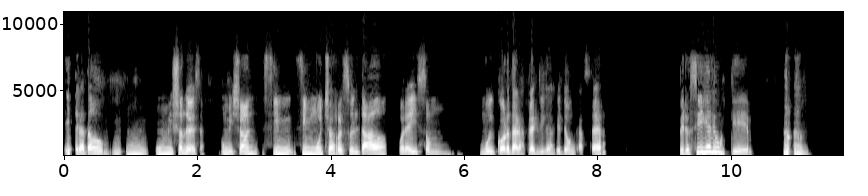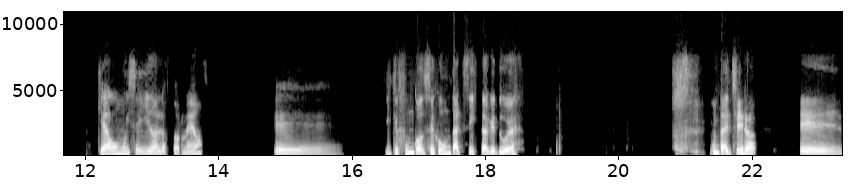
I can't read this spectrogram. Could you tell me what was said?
He tratado un, millón de veces, un millón, sin, sin muchos resultados, por ahí son muy cortas las prácticas que tengo que hacer, pero sí hay algo que, que hago muy seguido en los torneos, eh, y que fue un consejo de un taxista que tuve. un tachero. Eh,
